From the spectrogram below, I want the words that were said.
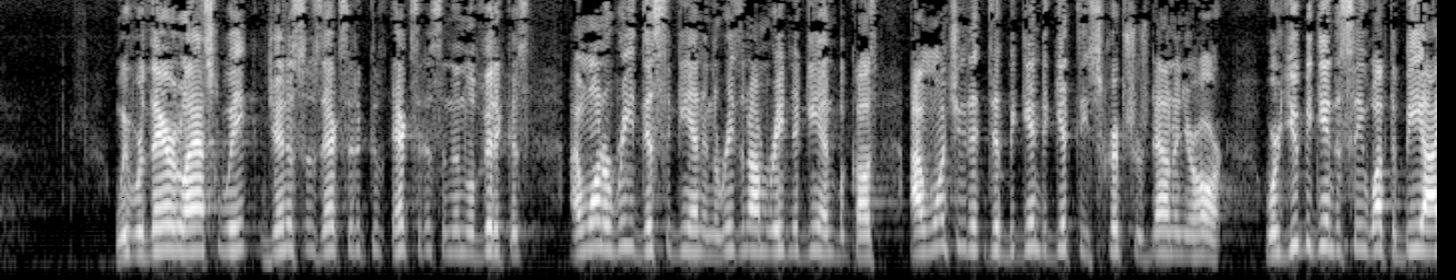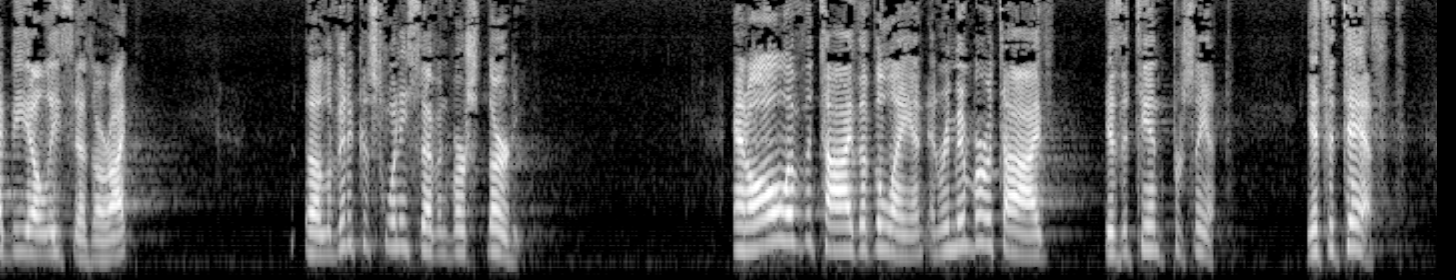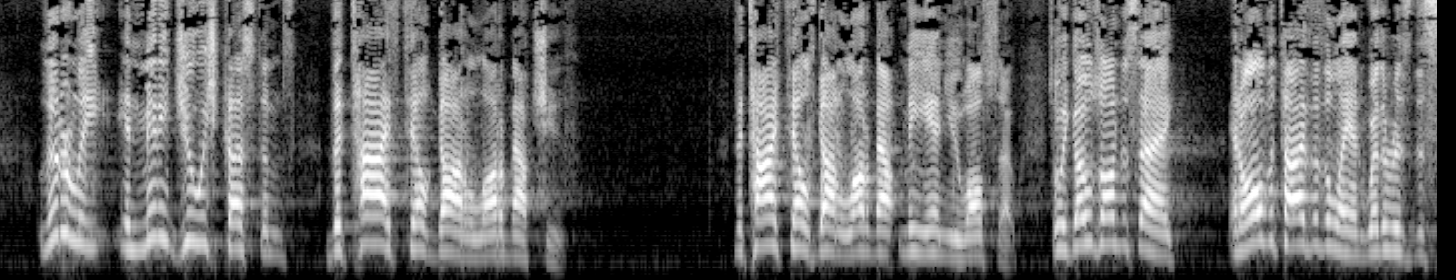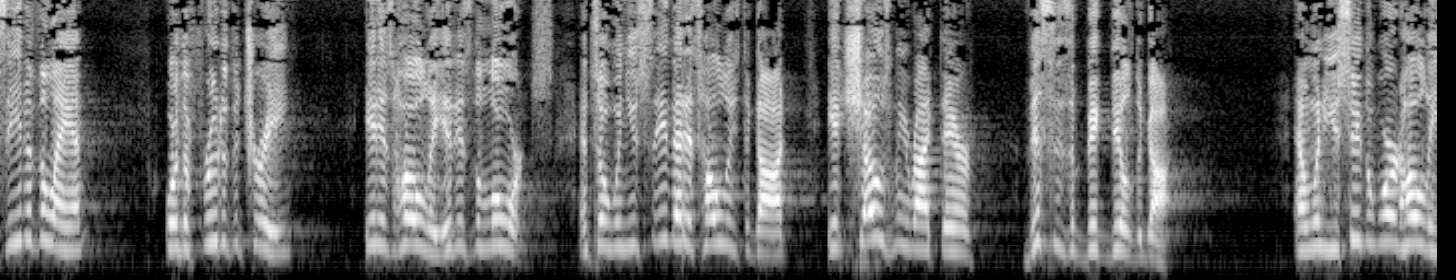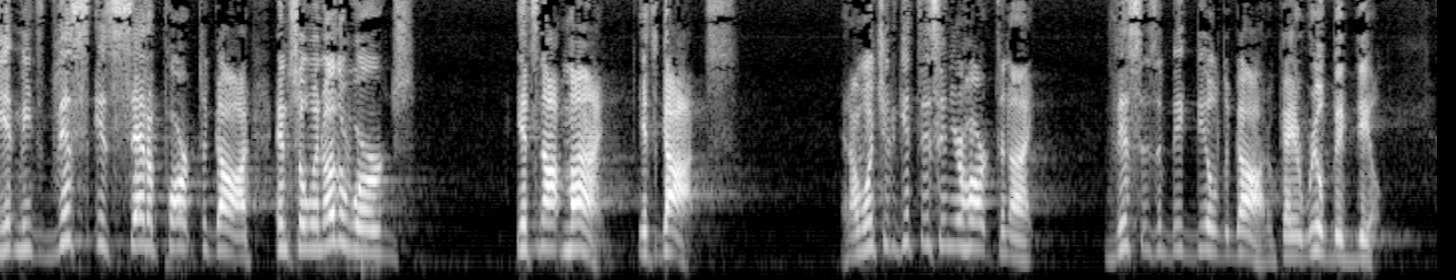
We were there last week, Genesis, Exodus, Exodus, and then Leviticus. I want to read this again, and the reason I'm reading again because I want you to, to begin to get these scriptures down in your heart, where you begin to see what the B I B L E says, all right? Uh, Leviticus 27, verse 30. And all of the tithe of the land, and remember a tithe is a 10%. It's a test. Literally, in many Jewish customs, the tithe tells God a lot about you. The tithe tells God a lot about me and you also. So he goes on to say, and all the tithe of the land, whether it is the seed of the land or the fruit of the tree, it is holy. It is the Lord's. And so when you see that it's holy to God, it shows me right there, this is a big deal to God. And when you see the word holy, it means this is set apart to God. And so in other words, it's not mine, it's God's. And I want you to get this in your heart tonight. This is a big deal to God, okay? A real big deal.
